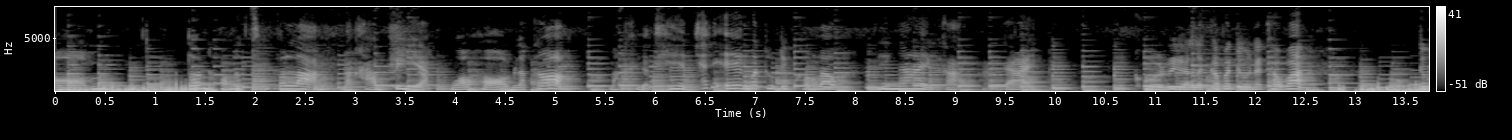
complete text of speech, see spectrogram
อม ต้นหอมผักชีฝรั่งมะขามเปียก หัวหอมแล้วก็ มะเขือเทศแค่นี้เองวัตถุดิบของเราง่ายๆค่ะหาได้ครัวเรือนแล้วก็มาดูนะคะว่า ดู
